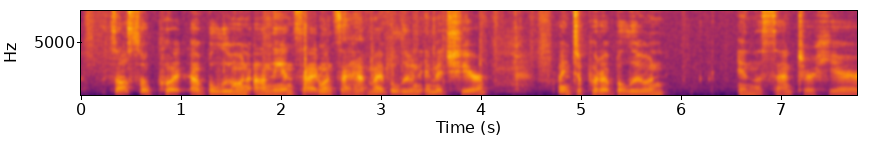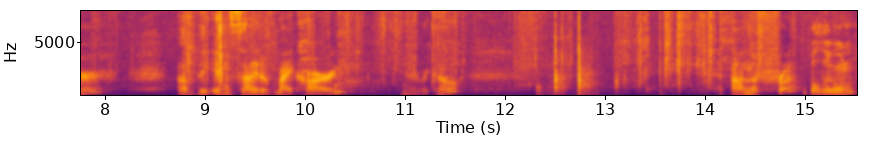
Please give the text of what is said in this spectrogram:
Let's also put a balloon on the inside once I have my balloon image here. I'm going to put a balloon in the center here of the inside of my card. There we go. On the front balloon,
